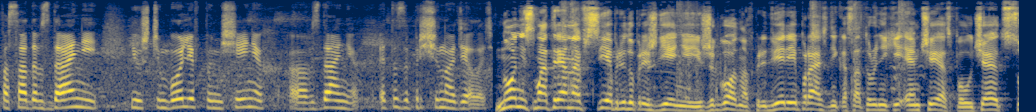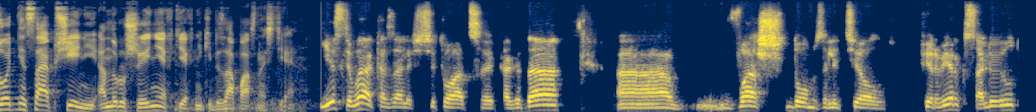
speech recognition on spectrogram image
фасадов зданий и уж тем более в помещениях, э, в зданиях. Это запрещено делать. Но несмотря на все предупреждения, ежегодно в преддверии праздника сотрудники МЧС получают сотни сообщений о нарушениях техники безопасности. Если вы оказались в ситуации, когда э, ваш дом залетел фейерверк, салют,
